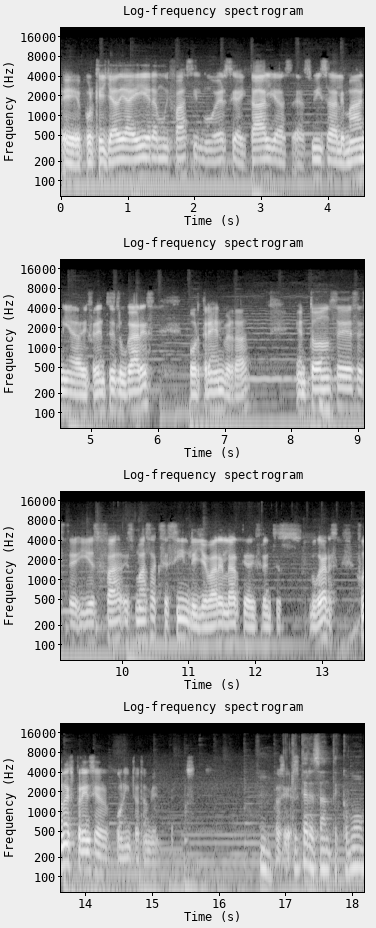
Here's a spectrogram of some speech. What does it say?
Eh, porque ya de ahí era muy fácil moverse a Italia, a Suiza, a Alemania, a diferentes lugares por tren, ¿verdad? Entonces, este, y es, es más accesible llevar el arte a diferentes lugares. Fue una experiencia bonita también. Hmm, Así es. Qué interesante, cómo,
